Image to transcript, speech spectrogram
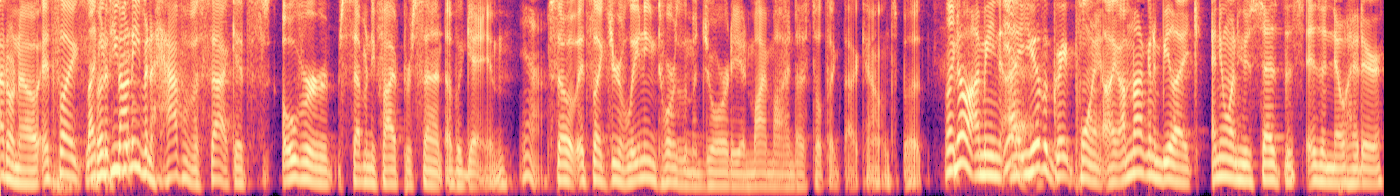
I don't know. It's like, Like, but if it's not get- even half of a sack. It's over seventy five percent of a game. Yeah. So it's like you're leaning towards the majority. In my mind, I still think that counts. But Like no, I mean I, you have a great point. Like I'm not gonna be like anyone who says this is a no hitter.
